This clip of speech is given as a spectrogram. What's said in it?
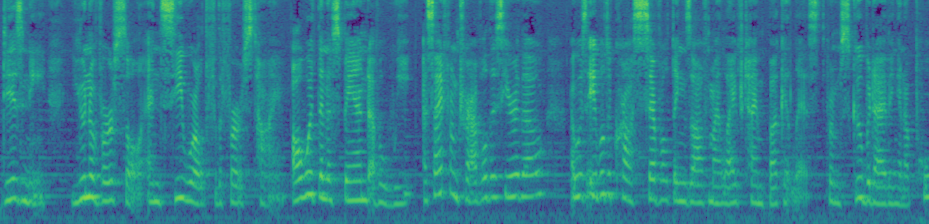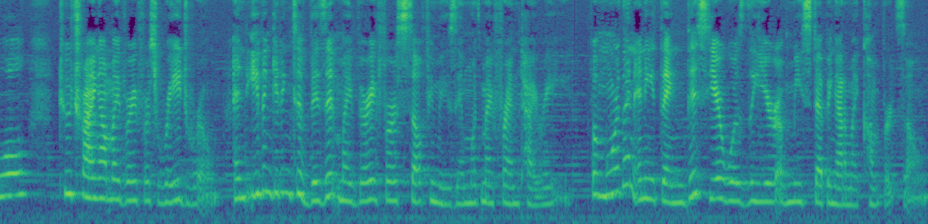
Disney, Universal, and SeaWorld for the first time, all within a span of a week. Aside from travel this year though, I was able to cross several things off my lifetime bucket list, from scuba diving in a pool to trying out my very first rage room, and even getting to visit my very first selfie museum with my friend Tyree. But more than anything, this year was the year of me stepping out of my comfort zone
